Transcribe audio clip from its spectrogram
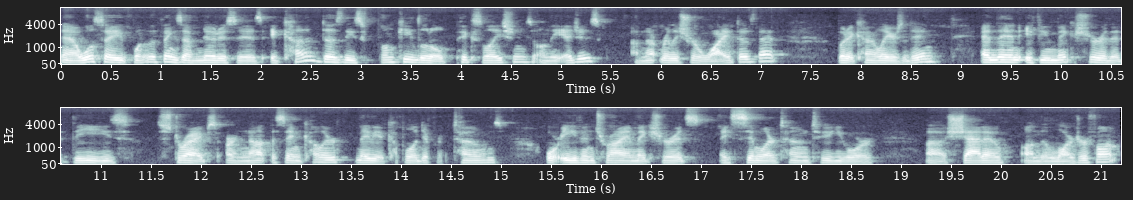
Now, I will say one of the things I've noticed is it kind of does these funky little pixelations on the edges. I'm not really sure why it does that, but it kind of layers it in. And then if you make sure that these stripes are not the same color, maybe a couple of different tones, or even try and make sure it's a similar tone to your uh, shadow on the larger font,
